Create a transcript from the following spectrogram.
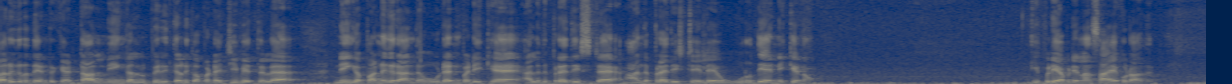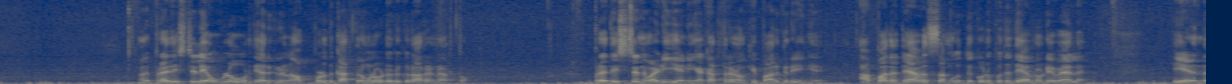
வருகிறது என்று கேட்டால் நீங்கள் பிரித்தெடுக்கப்பட்ட ஜீவியத்தில் நீங்கள் பண்ணுகிற அந்த உடன்படிக்கை அல்லது பிரதிஷ்டை அந்த பிரதிஷ்டையிலே உறுதியாக நிற்கணும். இப்படி அப்படியெல்லாம் சாயக்கூடாது. அந்த பிரதிஷ்டையில் எவ்வளோ உறுதியாக இருக்கிறீங்களோ அப்பொழுது கர்த்தவங்களோடு இருக்கிறாருன்னு அர்த்தம். பிரதிஷ்டன் வழியே நீங்கள் கர்த்தரை நோக்கி பார்க்குறீங்க. அப்போ அந்த தேவ சமூகத்தை கொடுப்பது தேவனுடைய வேலை. இழந்த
